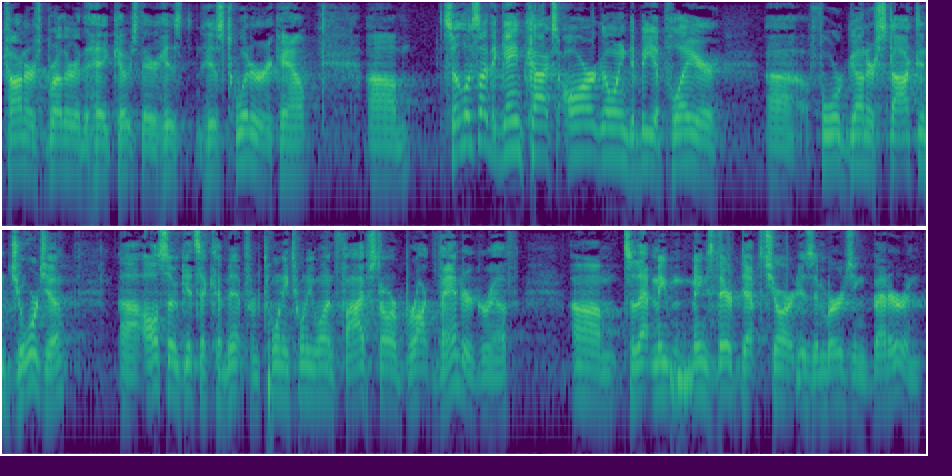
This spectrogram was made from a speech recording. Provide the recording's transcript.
Connor's brother and the head coach there, his his Twitter account. Um, so it looks like the Gamecocks are going to be a player uh, for Gunnar Stockton. Georgia uh, also gets a commit from 2021 five star Brock Vandagriff. Um, so that mean, means their depth chart is emerging better. And,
